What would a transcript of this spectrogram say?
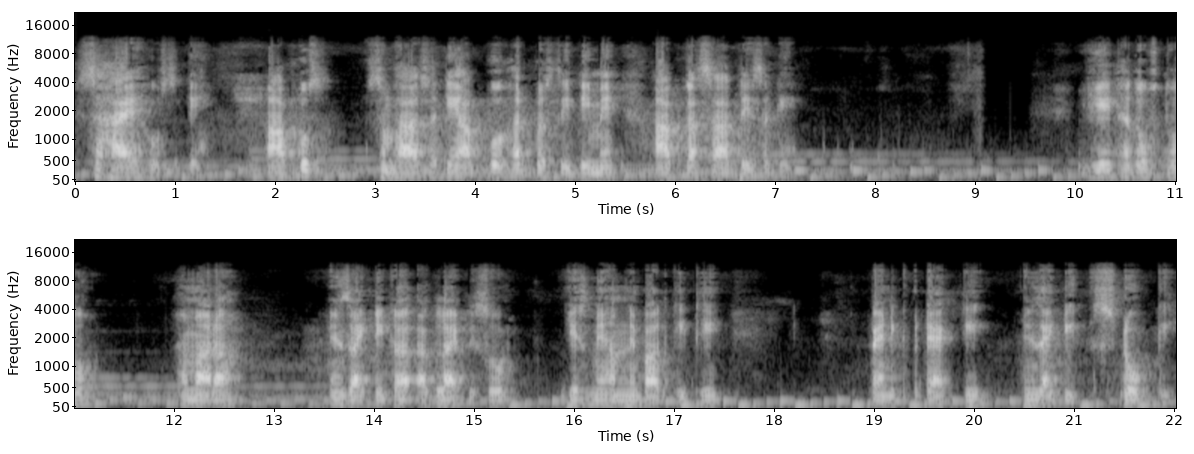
सहाय हो सके। आपको संभाल सके, आपको हर परिस्थिति में आपका साथ दे सके। ये था दोस्तों हमारा एंजाइटी का अगला एपिसोड जिसमें हमने बात की थी पैनिक अटैक की। एंजाइटी स्ट्रोक की।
